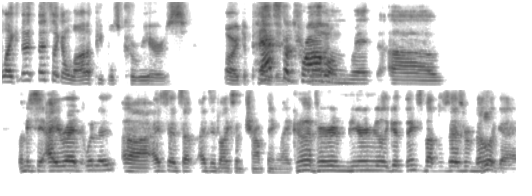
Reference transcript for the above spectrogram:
like that. That's like a lot of people's careers are dependent. that's the problem on- with uh let me see i read what did I, uh i said some i did like some trump thing like oh, i've heard hearing really good things about this ezra miller guy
